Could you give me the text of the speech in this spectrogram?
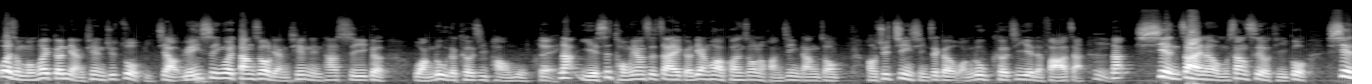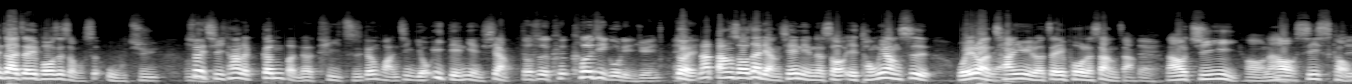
为什么会跟两千年去做比较？原因是因为当时候两千年它是一个网络的科技泡沫，对那也是同样是在一个量化宽松的环境当中，好去进行这个网络科技业的发展。嗯那现在呢，我们上次有提过，现在这一波是什么？是五 G。所以其他的根本的体质跟环境有一点点像。都是科科技股领军。对，那当时候在两千年的时候，也同样是微软参与了这一波的上涨。对然后 GE 哦，然后 Cisco、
